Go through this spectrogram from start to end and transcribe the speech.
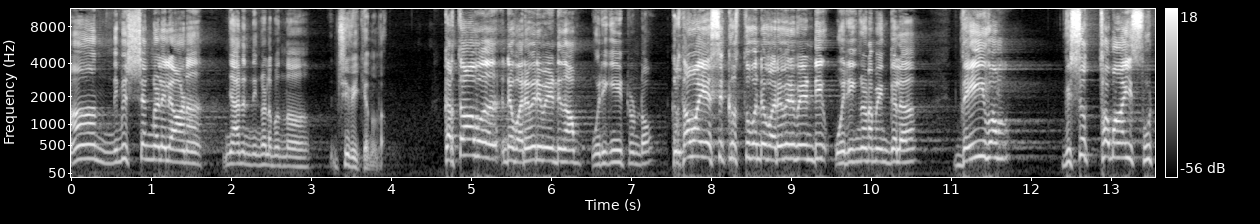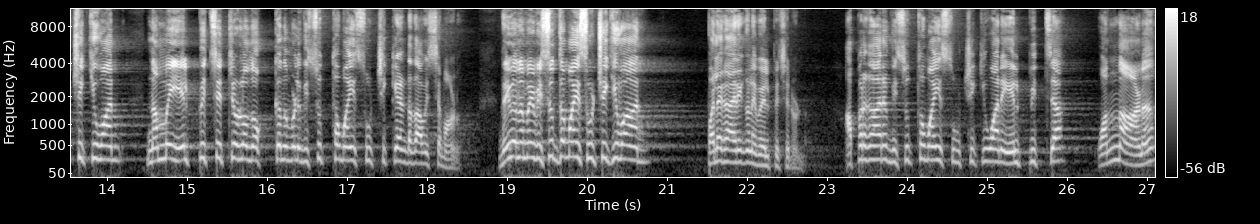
ആ നിമിഷങ്ങളിലാണ് ഞാനും നിങ്ങളുമെന്ന് ജീവിക്കുന്നത്. കർത്താവ് എന്റെ വരവിന് വേണ്ടി നാം ഒരുങ്ങിയിട്ടുണ്ടോ? കർത്താവായ യേശുക്രിസ്തുവിന്റെ വരവിന് വേണ്ടി ഒരുങ്ങണമെങ്കിൽ ദൈവം വിശുദ്ധമായി സൂക്ഷിക്കുവാൻ നമ്മെ ഏൽപ്പിച്ചിട്ടുള്ളതൊക്കെ നമ്മൾ വിശുദ്ധമായി സൂക്ഷിക്കേണ്ടത് ആവശ്യമാണ്. ദൈവം നമ്മെ വിശുദ്ധമായി സൂക്ഷിക്കുവാൻ പല കാര്യങ്ങളും ഏൽപ്പിച്ചിട്ടുണ്ട്. അപ്രകാരം വിശുദ്ധമായി സൂക്ഷിക്കുവാൻ ഏൽപ്പിച്ച ഒന്നാണ്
